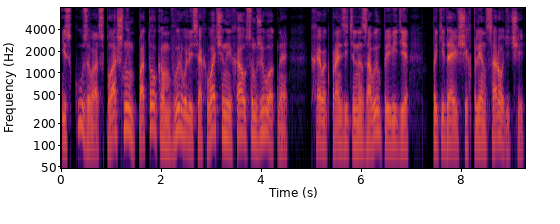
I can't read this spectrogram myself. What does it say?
Из кузова сплошным потоком вырвались охваченные хаосом животные. Хэвок пронзительно завыл при виде покидающих плен сородичей,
